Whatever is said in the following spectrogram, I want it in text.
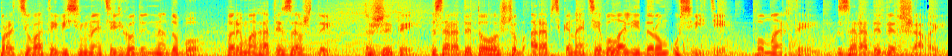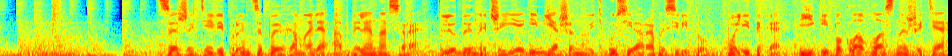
працювати 18 годин на добу, перемагати завжди, жити заради того, щоб арабська нація була лідером у світі, померти заради держави. Це життєві принципи Гамаля Абделя Насера, людини, чиє ім'я шанують усі араби світу, політика, який поклав власне життя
